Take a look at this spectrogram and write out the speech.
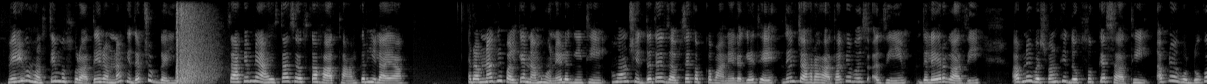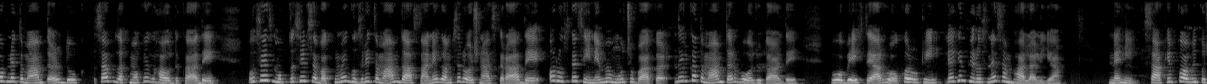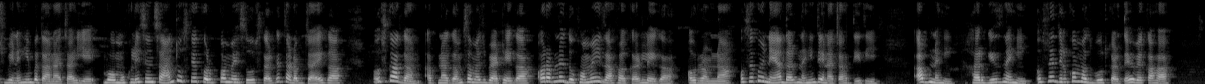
मेरी वो हंसती मुस्कुराती रमना किधर छुप गई? है साकिब ने आहिस्ता से उसका हाथ थाम कर हिलाया। रमना की पलकें नम होने लगी थीं। होंठ शिद्दत जब से कपकपाने लगे थे। दिल चाह रहा था कि वो इस अजीम, दिलेर गाजी अपने बचपन की दुख सुख के साथ ही अपने गुड्डू को अपने तमाम तर दुख, सब जख्मों के घाव दिखा दे। उसे इस मुख्तसर से वक्त में गुजरी तमाम दास्तानें गम से रोशनास करा दे और उसके सीने में मुँह छुपाकर दिल का तमाम तर बोझ उतार दे। वो बेख्तियार होकर उठी, लेकिन फिर उसने संभाला लिया। नहीं, साकिब को अभी कुछ भी नहीं बताना चाहिए। वो मुखलिस इंसान तो उसके कुर्ब को महसूस करके तड़प जाएगा। उसका गम, अपना गम समझ बैठेगा और अपने दुखों में इजाफा कर लेगा। और रमना उसे कोई नया दर्द नहीं देना चाहती थी। अब नहीं, हरगिज नहीं, उसने दिल को मज़बूत करते हुए कहा।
